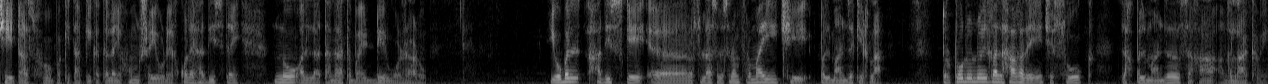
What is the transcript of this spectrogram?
چې تاسو په کتاب کې کتلای هم شئ او ډېر ښکلی حدیث دی نو الله تعالی ته باید ډېر وژاړو یو بل حدیث کې رسول الله صلی الله علیه وسلم فرمایي چې په لمانځه کې غلا تر ټولو لوی غل هغه دی چې څوک له خپل مانځه څخه غلا کوي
